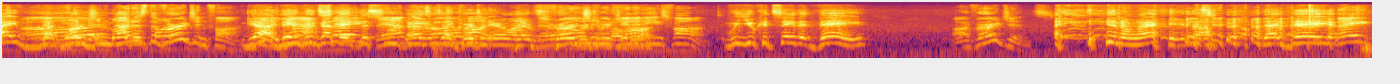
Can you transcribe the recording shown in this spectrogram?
I Oh, that Virgin wonder. that Mobile is the font. Virgin font. Yeah, Yeah, they, you they've could got say the, the they swoop. That's like own Virgin font. Airlines. Their Virgin own font. Virginity's font. Well, you could say that they, Are virgins. in a way, no, that they they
